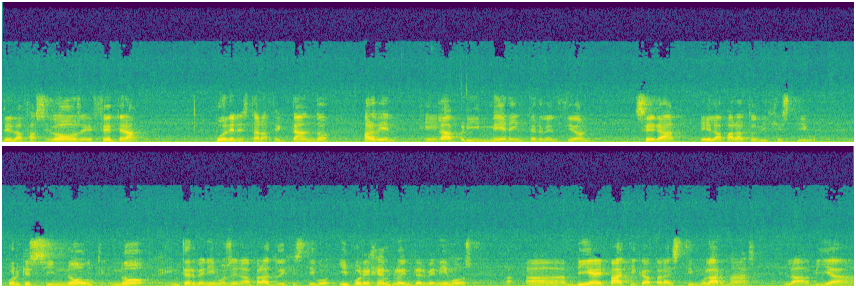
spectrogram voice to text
de la fase 2, etcétera, pueden estar afectando. Ahora bien, la primera intervención será el aparato digestivo. Porque si no, no intervenimos en el aparato digestivo y, por ejemplo, intervenimos a, vía hepática para estimular más la vía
